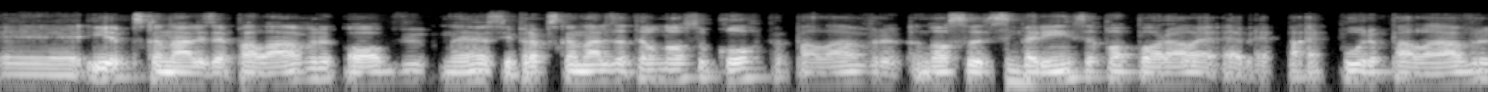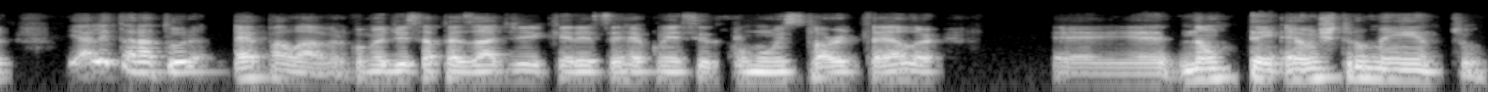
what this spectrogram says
É, e a psicanálise é palavra, óbvio, né? Assim, para psicanálise até o nosso corpo é palavra, a nossa experiência corporal é, é, é pura palavra, e a literatura é palavra. Como eu disse, apesar de querer ser reconhecido como um storyteller, é, não tem, é um instrumento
